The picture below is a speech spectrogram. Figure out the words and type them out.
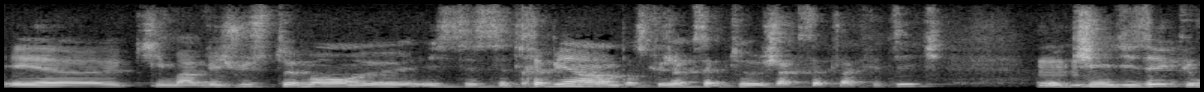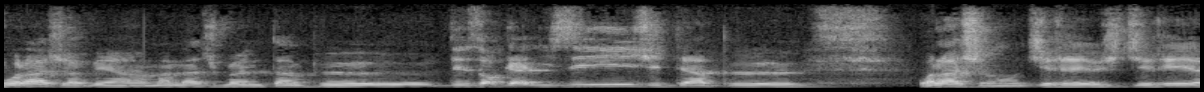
et euh, qui m'avait justement, euh, et c'est très bien hein, parce que j'accepte, j'accepte la critique, mhm. qui me disait que voilà, j'avais un management un peu désorganisé, j'étais un peu, voilà, je dirais, je dirais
